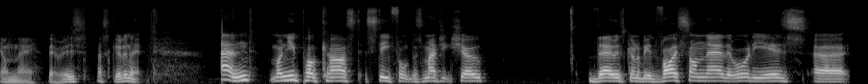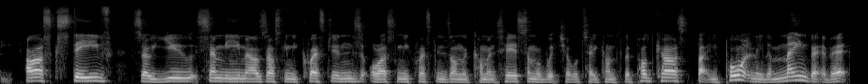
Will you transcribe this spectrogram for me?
on there. There is. That's good, isn't it? And my new podcast, Steve Faulkner's Magic Show. There is going to be advice on there. There already is. Uh, ask Steve. So you send me emails asking me questions or asking me questions on the comments here, some of which I will take onto the podcast. But importantly, the main bit of it,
